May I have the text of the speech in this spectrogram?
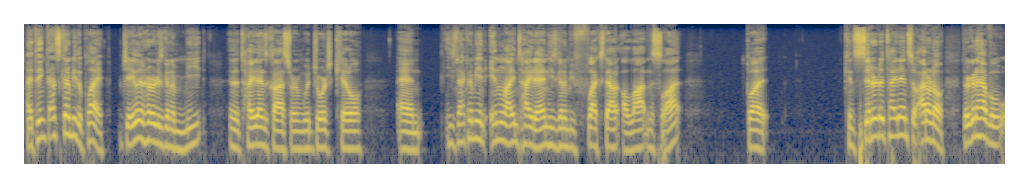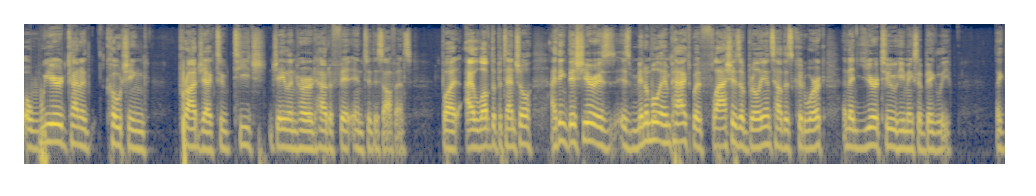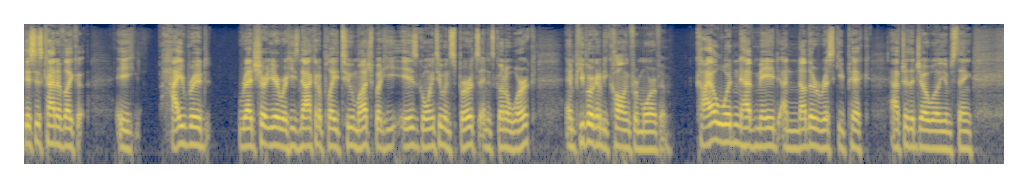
I think that's going to be the play. Jalen Hurd is going to meet in the tight ends classroom with George Kittle, and he's not going to be an inline tight end. He's going to be flexed out a lot in the slot, but considered a tight end. So I don't know. They're going to have a, a weird kind of coaching project to teach Jalen Hurd how to fit into this offense. But I love the potential. I think this year is is minimal impact, but flashes of brilliance how this could work. And then year two, he makes a big leap. Like this is kind of like a hybrid redshirt year where he's not going to play too much, but he is going to in spurts and it's going to work. And people are going to be calling for more of him. Kyle wouldn't have made another risky pick after the Joe Williams thing.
